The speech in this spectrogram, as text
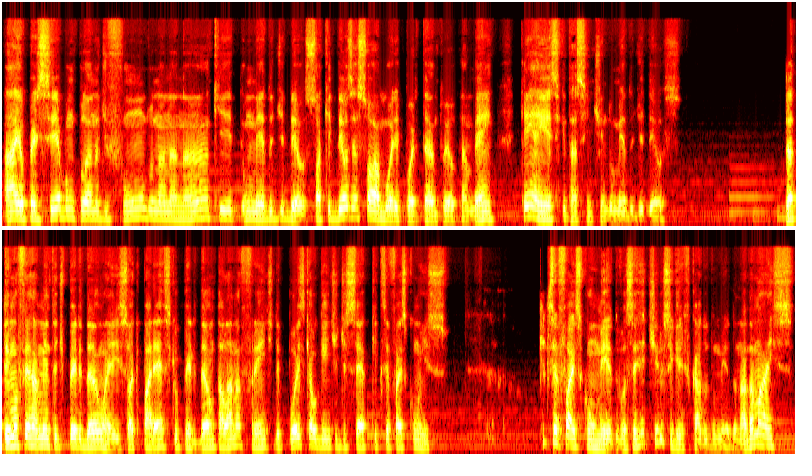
Ah, eu percebo um plano de fundo, nananã, que um medo de Deus. Só que Deus é só amor e, portanto, eu também. Quem é esse que está sentindo o medo de Deus? Já tem uma ferramenta de perdão aí, só que parece que o perdão está lá na frente, depois que alguém te disser o que, que você faz com isso. O que, que você faz com o medo? Você retira o significado do medo, nada mais.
